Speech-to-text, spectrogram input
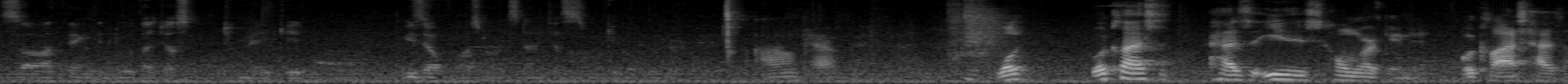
So I think they do that just to make it easier for us to understand, just keep up with it. Okay. What what class has the easiest homework in it? What class has the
